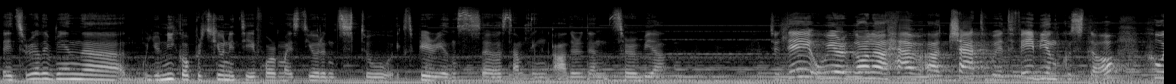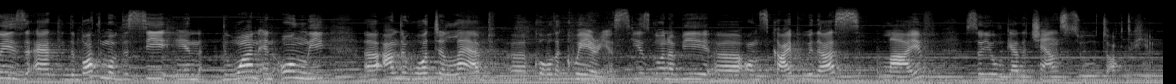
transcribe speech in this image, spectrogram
It's really been a unique opportunity for my students to experience uh, something other than Serbia. Today we are gonna have a chat with Fabien Cousteau, who is at the bottom of the sea in the one and only uh, underwater lab uh, called Aquarius. He is gonna be uh, on Skype with us live, so you'll get a chance to talk to him.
